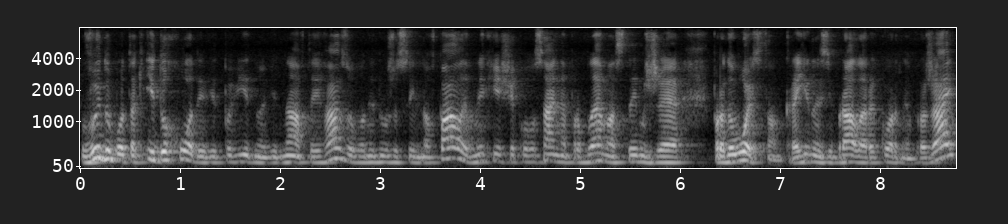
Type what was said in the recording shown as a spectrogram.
видобуток і доходи відповідно від нафти і газу вони дуже сильно впали. В них є ще колосальна проблема з тим же продовольством. Країна зібрала рекордний врожай,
